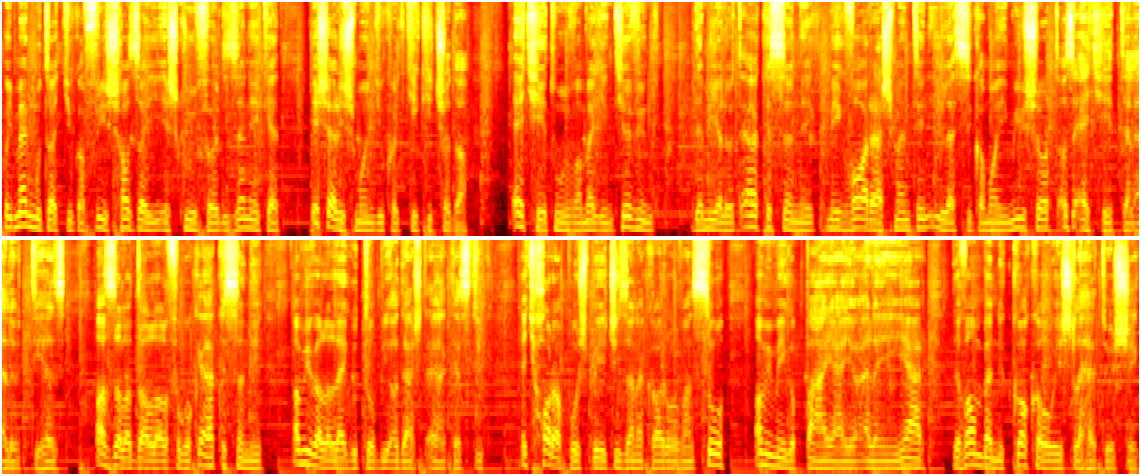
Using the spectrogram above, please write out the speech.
hogy megmutatjuk a friss hazai és külföldi zenéket, és el is mondjuk, hogy ki kicsoda. Egy hét múlva megint jövünk, de mielőtt elköszönnék, még varrás mentén illesszük a mai műsort az egy héttel előttihez. Azzal a dallal fogok elköszönni, amivel a legutóbbi adást elkezdtük. Egy harapós pécsi zenekarról van szó, ami még a pályája elején jár, de van bennük kakaó és lehetőség.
